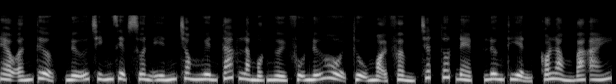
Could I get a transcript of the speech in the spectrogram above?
Theo ấn tượng, nữ chính Diệp Xuân Yến trong nguyên tác là một người phụ nữ hội tụ mọi phẩm chất tốt đẹp, lương thiện, có lòng bác ái,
